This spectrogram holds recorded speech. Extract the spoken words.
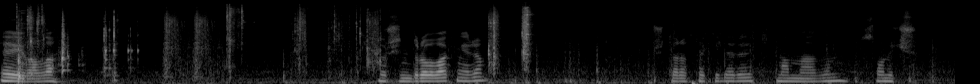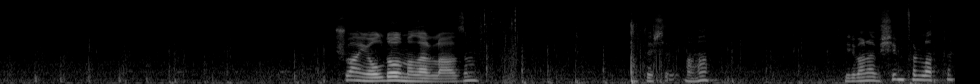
Eyvallah. Dur şimdi drop'a bakmayacağım. Şu taraftakileri tutmam lazım. Son 3. Şu an yolda olmalar lazım. Ateşle... Aha. Biri bana bir şey mi fırlattı?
